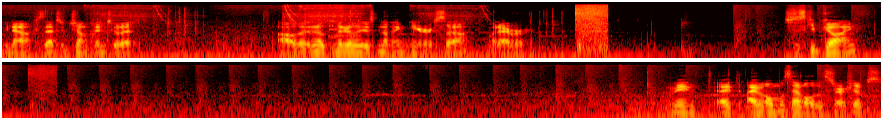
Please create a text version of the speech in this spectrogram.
you know, because I had to jump into it. Oh, lit- literally there's nothing here, so whatever. Just keep going. Mean, I, I almost have all the starships.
